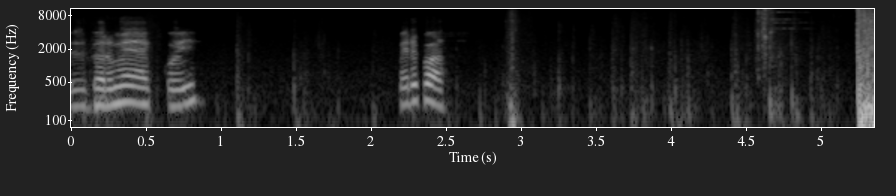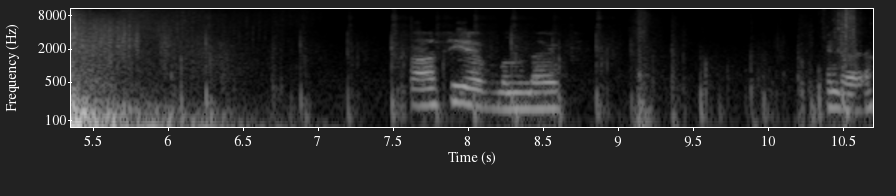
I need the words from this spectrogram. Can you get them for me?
इस घर में है कोई? मेरे पास। पास ही बंदा एक। आया।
